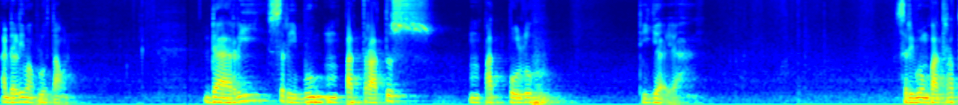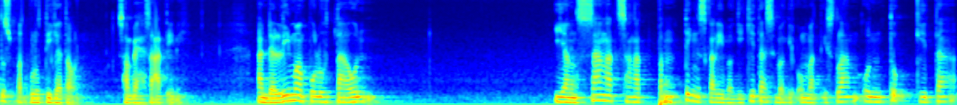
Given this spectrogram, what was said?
Ada 50 tahun. Dari 1443 ya 1443 tahun sampai saat ini ada 50 tahun yang sangat-sangat penting sekali bagi kita sebagai umat Islam untuk kita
